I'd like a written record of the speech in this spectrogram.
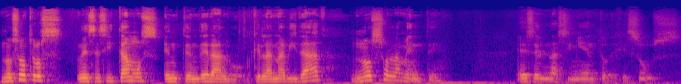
Nosotros necesitamos entender algo, que la Navidad no solamente es el nacimiento de Jesús,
